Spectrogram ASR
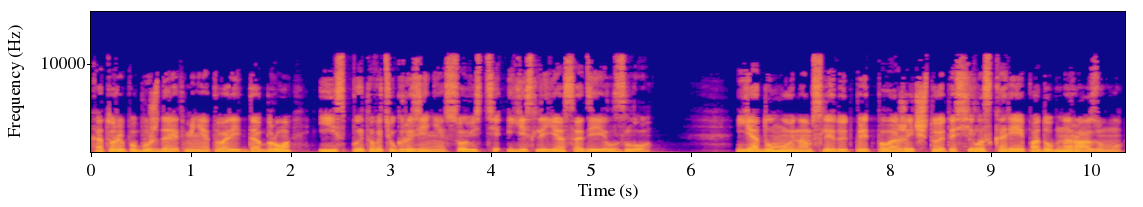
который побуждает меня творить добро и испытывать угрызение совести, если я содеял зло. Я думаю, нам следует предположить, что эта сила скорее подобна разуму,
